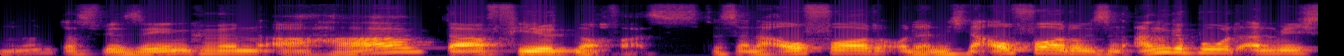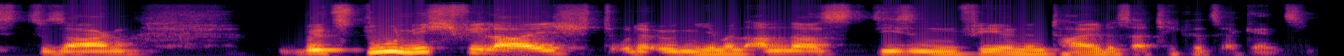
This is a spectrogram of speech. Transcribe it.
ne, dass wir sehen können, aha, da fehlt noch was. Das ist eine Aufforderung oder nicht eine Aufforderung, ist ein Angebot an mich zu sagen, willst du nicht vielleicht oder irgendjemand anders diesen fehlenden Teil des Artikels ergänzen?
